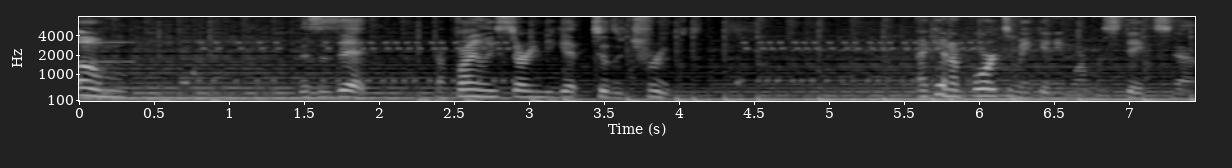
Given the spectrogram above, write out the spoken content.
Um, this is it. I'm finally starting to get to the truth. I can't afford to make any more mistakes now.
